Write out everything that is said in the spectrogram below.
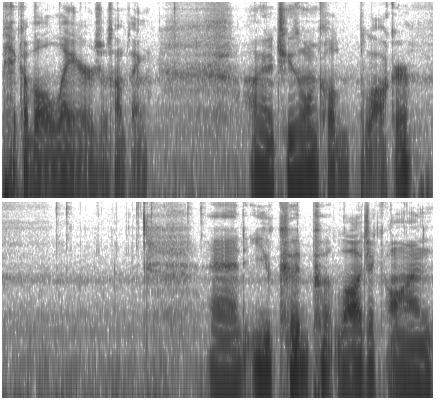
pickable layers or something. I'm to choose one called blocker. And you could put logic on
